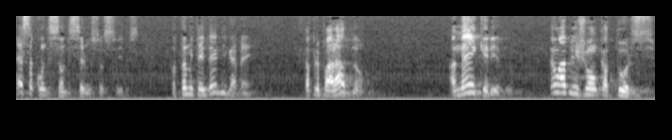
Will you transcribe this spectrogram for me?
essa condição de sermos seus filhos. Nós estamos entendendo? Diga amém. Está preparado? Não? Amém, querido? Então abre João 14.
